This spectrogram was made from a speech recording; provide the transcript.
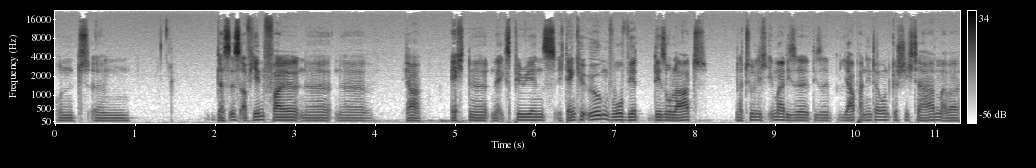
Und ähm, das ist auf jeden Fall eine, eine ja, echt eine, eine, Experience. Ich denke, irgendwo wird Desolat natürlich immer diese, diese Japan-Hintergrundgeschichte haben, aber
